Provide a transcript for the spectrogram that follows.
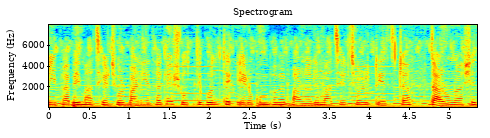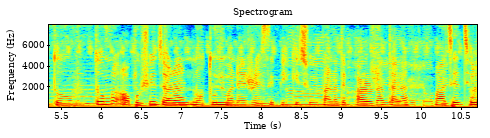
এইভাবেই মাছের ঝোল বানিয়ে থাকি, আর সত্যি বলতে এরকমভাবে বানালে মাছের ঝোলের টেস্টটা দারুণ আসে। তো তোমরা অবশ্যই যারা নতুন মানের রেসিপি কিছুই বানাতে পারো না, তারা মাছের ঝোল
